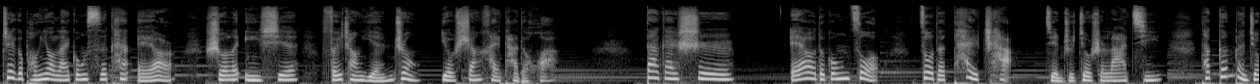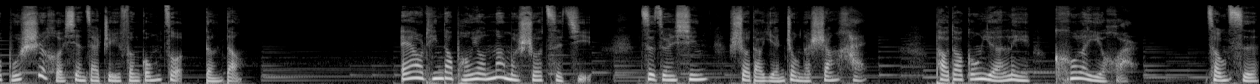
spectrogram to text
这个朋友来公司看 L，说了一些非常严重又伤害他的话，大概是。L 的工作做得太差，简直就是垃圾。他根本就不适合现在这一份工作。等等。L 听到朋友那么说自己，自尊心受到严重的伤害，跑到公园里哭了一会儿，从此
